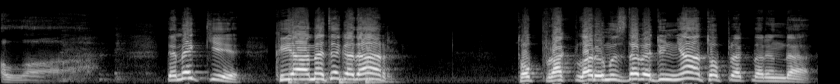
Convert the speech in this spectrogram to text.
Allah. Demek ki kıyamete kadar topraklarımızda ve dünya topraklarında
